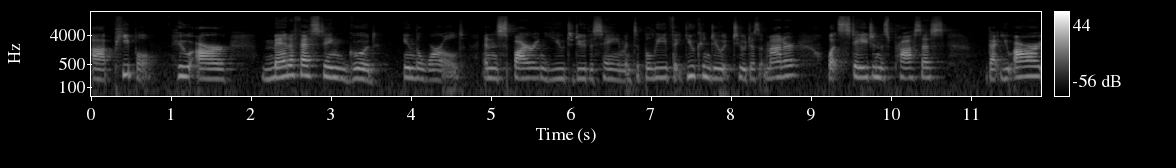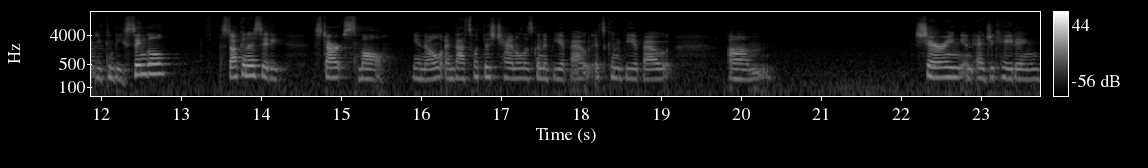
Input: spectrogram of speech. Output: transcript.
uh, people who are manifesting good in the world and inspiring you to do the same and to believe that you can do it too. It doesn't matter what stage in this process that you are. You can be single, stuck in a city, start small, you know, and that's what this channel is going to be about. It's going to be about um, sharing and educating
